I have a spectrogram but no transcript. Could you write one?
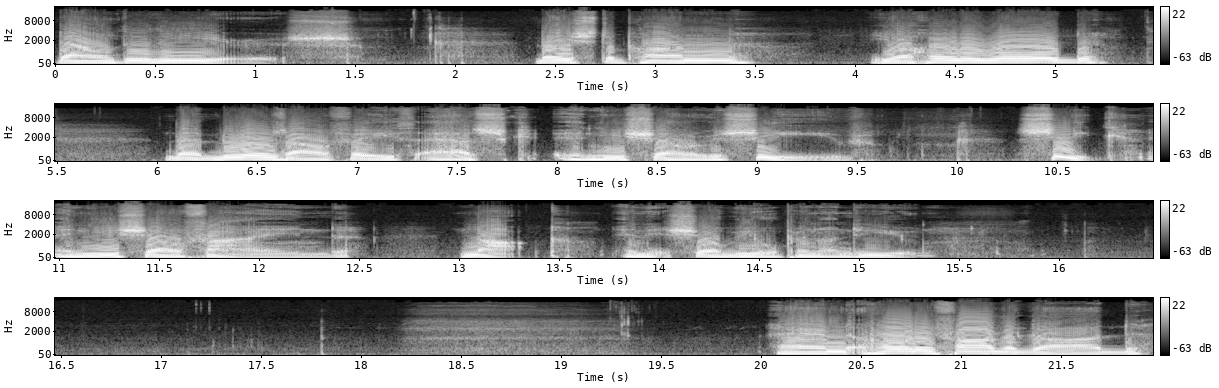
down through the years, based upon your holy word that builds our faith, ask and ye shall receive Seek, and ye shall find. Knock, and it shall be opened unto you. And Holy Father God,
